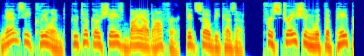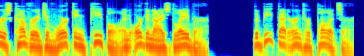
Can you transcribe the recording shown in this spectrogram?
Nancy Cleland, who took O'Shea's buyout offer, did so because of "...frustration with the paper's coverage of working people and organized labor," the beat that earned her Pulitzer.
